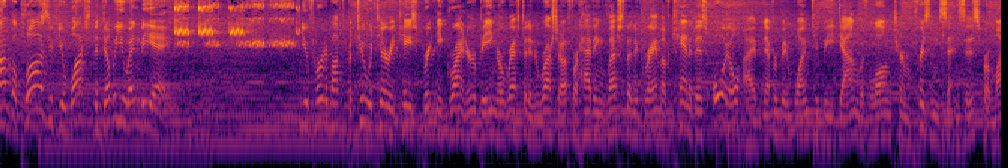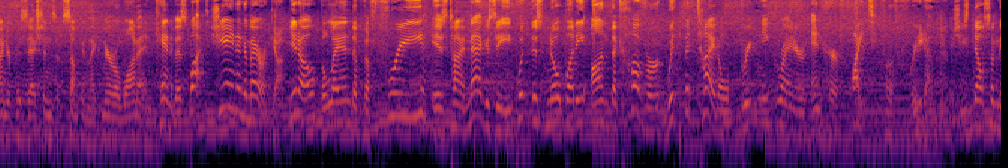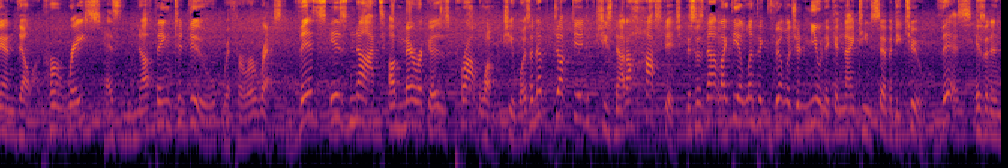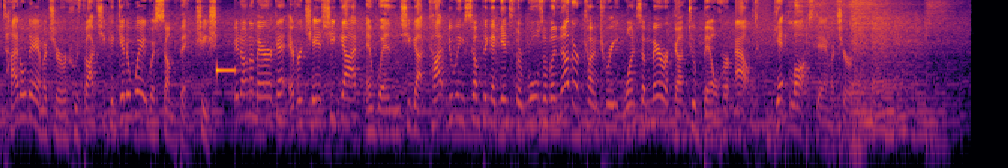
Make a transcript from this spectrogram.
Round of applause if you watch the WNBA. You've heard about the pituitary case Brittney Griner being arrested in Russia for having less than a gram of cannabis oil. I've never been one to be down with long term prison sentences for minor possessions of something like marijuana and cannabis, but she ain't in America. You know, the land of the free is Time Magazine put this nobody on the cover with the title Brittney Griner and her fight for freedom. She's Nelson Mandela. Her race has nothing to do with her arrest. This is not America's problem. She wasn't abducted. She's not a hostage. This is not like the Olympic Village in Munich in 1972. This is an entitled amateur who thought she could get away with something. She shit on America every chance she got, and when she got caught doing something against the rules of another country, wants America to bail her out. Get lost, amateur.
